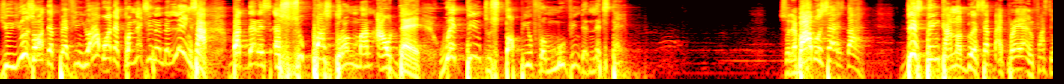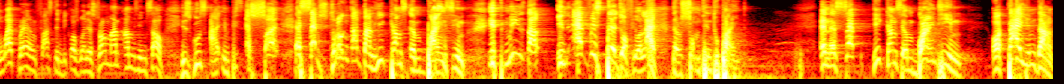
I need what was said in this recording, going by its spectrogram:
you use all the perfume, you have all the connection and the links, uh, but there is a super strong man out there waiting to stop you from moving the next step. So the Bible says that this thing cannot go except by prayer and fasting. Why prayer and fasting? Because when a strong man arms himself, his goods are in peace. Except stronger than he comes and binds him. It means that in every stage of your life, there is something to bind. And except he comes and bind him or tie him down,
